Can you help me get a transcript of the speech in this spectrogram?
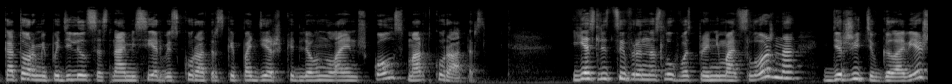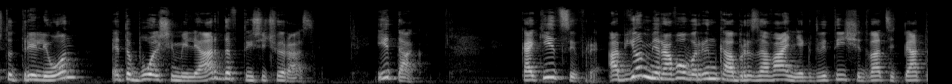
которыми поделился с нами сервис кураторской поддержки для онлайн-школ Smart Curators. Если цифры на слух воспринимать сложно, держите в голове, что триллион – это больше миллиарда в тысячу раз. Итак, Какие цифры? Объем мирового рынка образования к 2025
